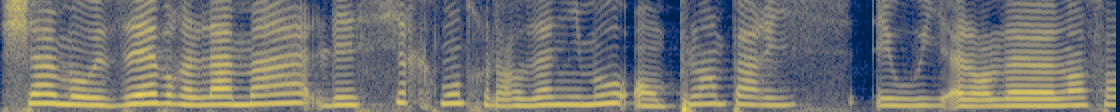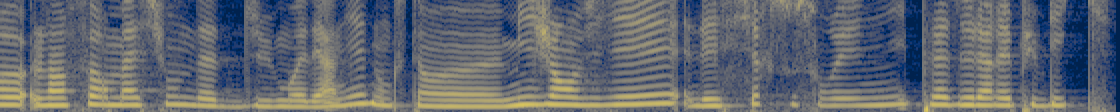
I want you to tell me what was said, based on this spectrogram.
Chameaux, zèbres, lamas, les cirques montrent leurs animaux en plein Paris. Et oui, alors l'information date du mois dernier, donc c'était en mi-janvier. Les cirques se sont réunis place de la République.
